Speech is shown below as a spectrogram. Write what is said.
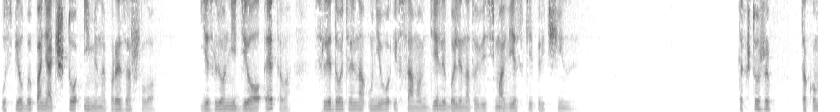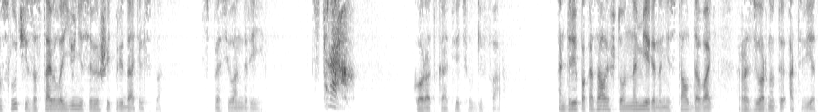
успел бы понять, что именно произошло. Если он не делал этого, следовательно, у него и в самом деле были на то весьма веские причины. «Так что же таком случае заставило Юни совершить предательство?» — спросил Андрей. Страх! — коротко ответил Гефар. Андрею показалось, что он намеренно не стал давать развернутый ответ,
